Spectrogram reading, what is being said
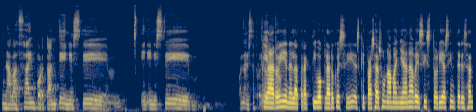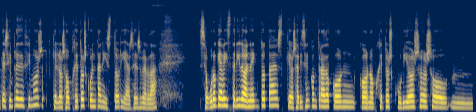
una baza importante en este, en, este bueno, en este proyecto. Claro, y en el atractivo, claro que sí. Es que pasas una mañana, ves historias interesantes. Siempre decimos que los objetos cuentan historias, es verdad. Seguro que habéis tenido anécdotas que os habéis encontrado con, con objetos curiosos o mm,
